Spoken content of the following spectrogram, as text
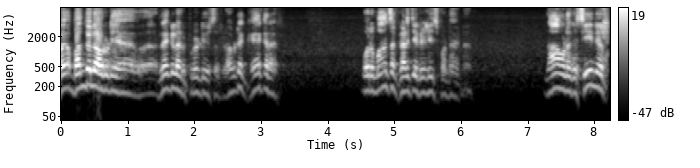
ப- பந்துல அவருடைய ரெகுலர் ப்ரொடியூசர் அவர்கிட்ட கேட்குறாரு. ஒரு மாதம் கழித்து ரிலீஸ் பண்ணாங்க நான். உனக்கு சீனியர்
